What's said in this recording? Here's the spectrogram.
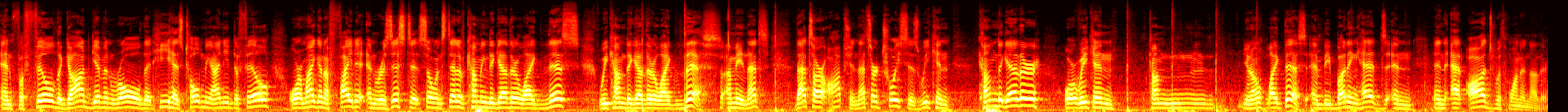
and fulfill the God given role that He has told me I need to fill? Or am I going to fight it and resist it? So instead of coming together like this, we come together like this. I mean, that's, that's our option, that's our choices. We can come together or we can come, you know, like this and be butting heads and, and at odds with one another.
